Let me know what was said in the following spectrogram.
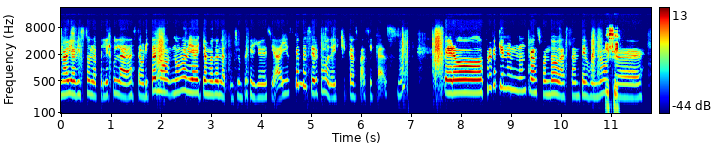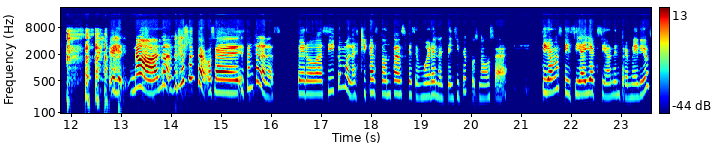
no había visto la película hasta ahorita, no, no me había llamado la atención porque yo decía, ay, es que han de ser como de chicas básicas, ¿no? Pero creo que tienen un trasfondo bastante bueno. Y sí. eh, no, no, pues no son, o sea, están cagadas, pero así como las chicas tontas que se mueren al principio, pues no, o sea, digamos que sí hay acción entre medios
